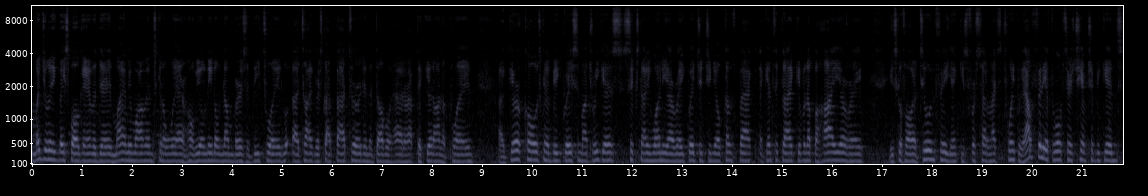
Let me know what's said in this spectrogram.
Major League Baseball game of the day. Miami Marlins going to win at home. You don't need no numbers. The Detroit uh, Tigers got battered in the doubleheader. Have to get on the plane. Uh, Gerrit Cole is to beat Grayson Rodriguez. 691 ERA. Great Jorginho comes back against a guy giving up a high ERA. He's to fall to 2 and 3. Yankees first title 1923. How fitting if the World Series championship begins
